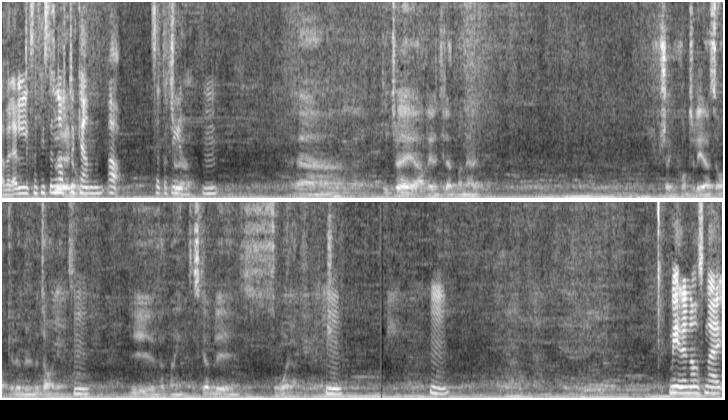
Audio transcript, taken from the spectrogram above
över? Eller liksom, finns det Så något det du nog. kan ja, sätta fingret på? Mm. Eh, det tror jag är anledningen till att man är, försöker kontrollera saker överhuvudtaget. Det är ju för att man inte ska bli sårad. Men är det någon sån här,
